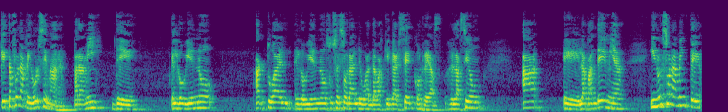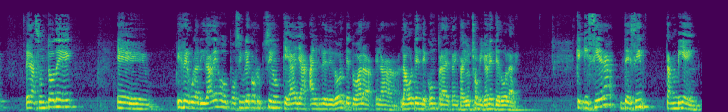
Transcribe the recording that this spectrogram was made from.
que esta fue la peor semana para mí de el gobierno actual, el gobierno sucesoral de Wanda Vázquez Garcet con relación a eh, la pandemia. Y no es solamente el asunto de eh, irregularidades o posible corrupción que haya alrededor de toda la, orden de compra de 38 millones de dólares. Que quisiera decir también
